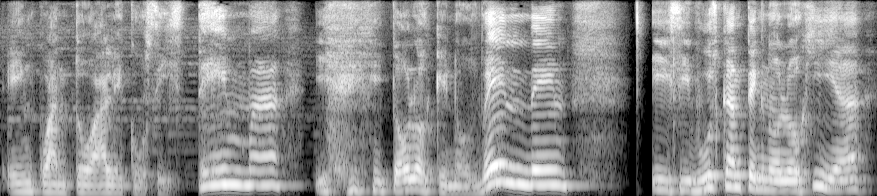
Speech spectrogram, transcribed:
en cuanto al ecosistema y, todo lo que nos venden. Y si buscan tecnología,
